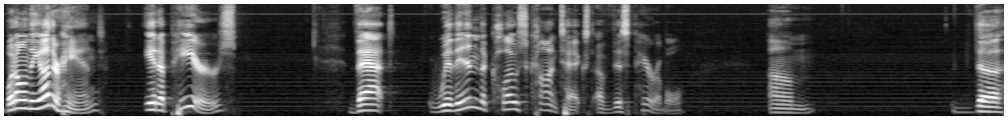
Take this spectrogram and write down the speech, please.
But on the other hand, it appears that within the close context of this parable, um, the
